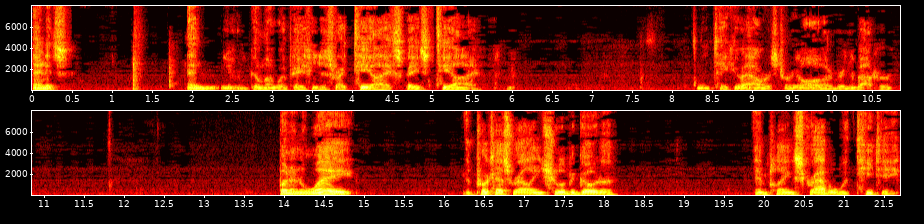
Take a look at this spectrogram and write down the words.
And it's, and you know, go to my webpage and just write TI space TI. It'll take you hours to read all I've written about her. But in a way, the protest rally in Sule Pagoda and playing Scrabble with TT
